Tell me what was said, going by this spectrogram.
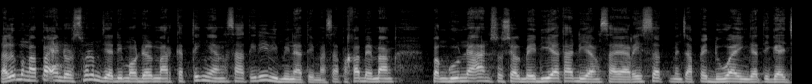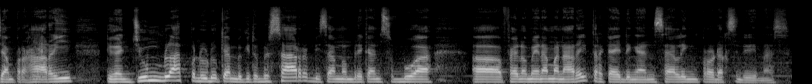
Lalu mengapa ya. endorsement menjadi model marketing yang saat ini diminati, Mas? Apakah memang penggunaan sosial media tadi yang saya riset mencapai 2 hingga 3 jam per hari dengan jumlah penduduk yang begitu besar bisa memberikan sebuah uh, fenomena menarik terkait dengan selling produk sendiri, Mas?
